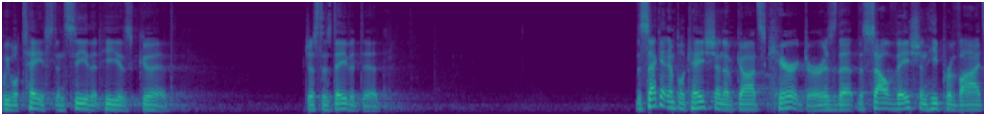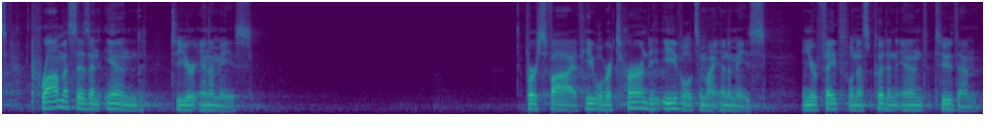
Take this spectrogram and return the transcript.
We will taste and see that he is good, just as David did. The second implication of God's character is that the salvation he provides promises an end to your enemies. Verse 5 He will return the evil to my enemies, and your faithfulness put an end to them.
